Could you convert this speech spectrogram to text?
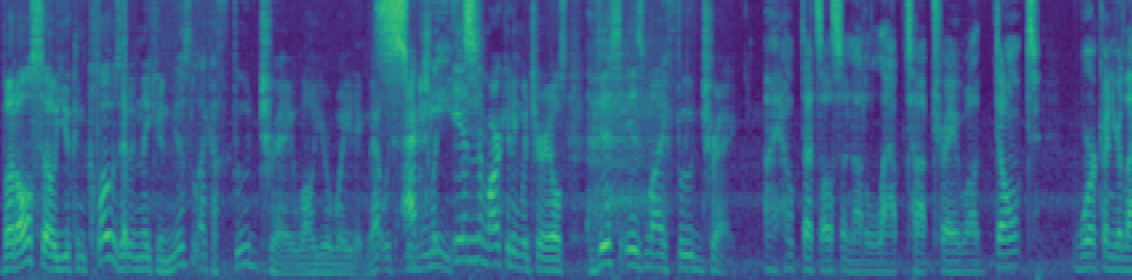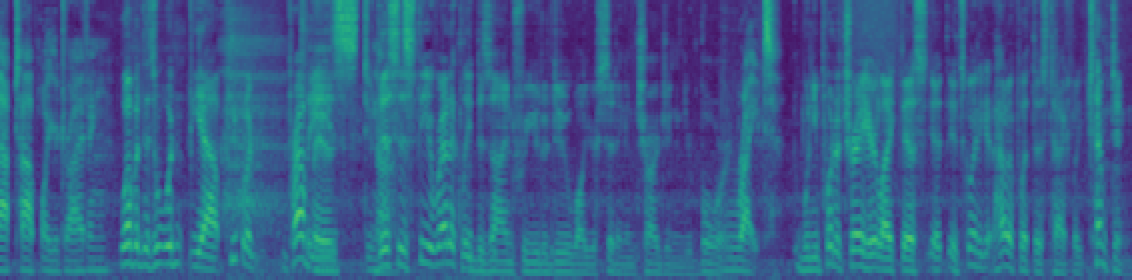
but also you can close it and you can use it like a food tray while you're waiting. That was actually in the marketing materials. This is my food tray. I hope that's also not a laptop tray. Well, don't work on your laptop while you're driving. Well, but this wouldn't. Yeah, people are. Problem Please is do this is theoretically designed for you to do while you're sitting and charging and you're bored. Right. When you put a tray here like this, it, it's going to get how to put this tactfully. Tempting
